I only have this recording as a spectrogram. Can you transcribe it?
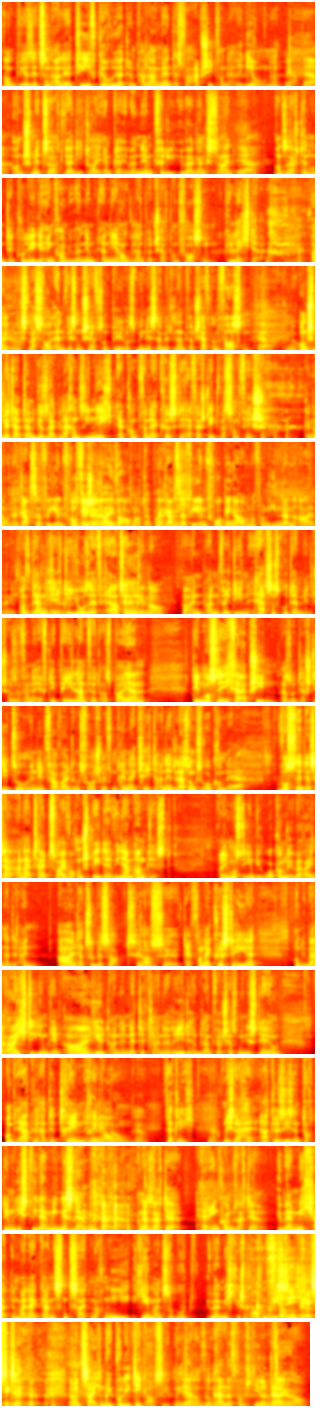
Und wir sitzen alle tief gerührt im Parlament. Es war Abschied von der Regierung. Ne? Ja. ja. Und Schmidt sagt, wer die drei Ämter übernimmt für die Übergangszeit, ja und sagt dann, und der Kollege Engholm übernimmt Ernährung, Landwirtschaft und Forsten. Gelächter. Weil was, was soll ein Wissenschafts- und Bildungsminister mit Landwirtschaft und Forsten? Ja, genau. Und Schmidt hat dann gesagt, lachen Sie nicht, er kommt von der Küste, er versteht was von Fisch. Genau, und dann gab es ja für Ihren Vorgänger... Und Fischerei dann, war auch noch dabei. Dann gab es ja für Ihren Vorgänger auch noch von Ihnen dann Aal, wenn ich das Und dann kriegte Josef Ertel, genau. war ein, ein wirklich ein herzensguter Mensch, also von der FDP, Landwirt aus Bayern, den musste ich verabschieden. Also das steht so in den Verwaltungsvorschriften drin. Er kriegte eine Entlassungsurkunde. Ja. Wusste, dass er anderthalb, zwei Wochen später wieder im Amt ist. Und ich musste ihm die Urkunde überreichen, hatte einen Aal dazu besorgt, genau. aus, äh, der, von der Küste hier, und überreichte ihm den Aal, hielt eine nette kleine Rede im Landwirtschaftsministerium und Ertel hatte Tränen, Tränen in den Augen. Ja. Wirklich. Ja. Und ich sage, Herr Ertel, Sie sind doch demnächst wieder Minister. und er sagte, Herr Engholm sagt ja, über mich hat in meiner ganzen Zeit noch nie jemand so gut über mich gesprochen wie Sie jetzt. War ein Zeichen, wie Politik aussieht. Nicht? Ja, und, so kann das vom Stil und dann. Ja, genau.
